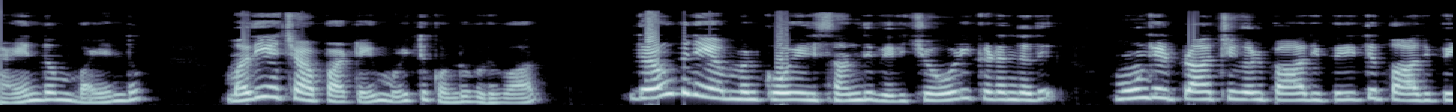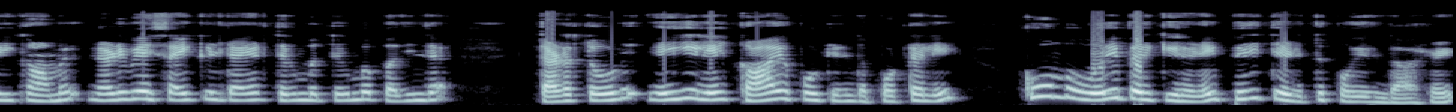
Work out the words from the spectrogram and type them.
நயந்தும் பயந்தும் மதிய சாப்பாட்டை முடித்து கொண்டு விடுவார். திரௌபதி அம்மன் கோயில் சந்து விரிச்சோடி கிடந்தது. மூங்கில் பிளாட்சிகள் பாதி பிரித்து பாதி பிரிக்காமல் நடுவே சைக்கிள் டயர் திரும்ப திரும்ப பதிந்த தடத்தோடு வெயிலில் காய போட்டிருந்த பொட்டலில் கூம்பு ஒலிபெருக்கிகளை பிரித்து எடுத்து போயிருந்தார்கள்.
